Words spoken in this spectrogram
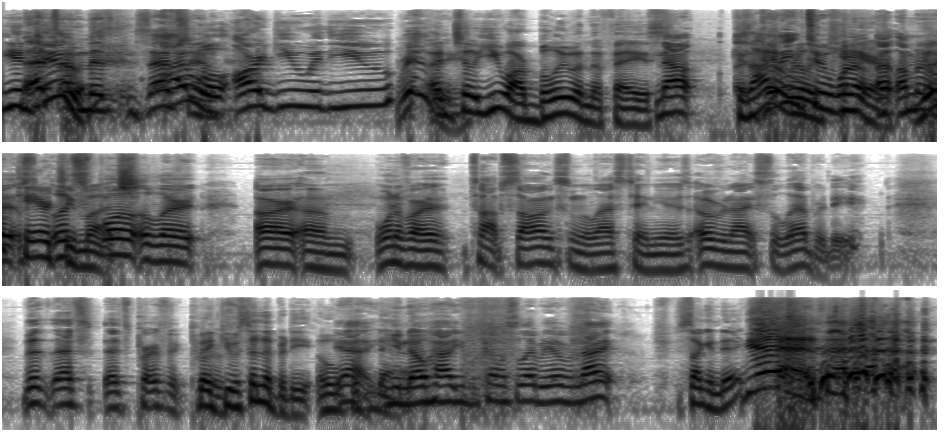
you that's do. a misconception. I will argue with you Really? until you are blue in the face. now because I don't really to one of- care. uh, I'm gonna, You'll care let's too much. Spoil alert. Our um one of our top songs from the last ten years, "Overnight Celebrity." That, that's that's perfect proof. Make you a celebrity. Oh, yeah, you know how you become a celebrity overnight. sucking dick. Yes.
